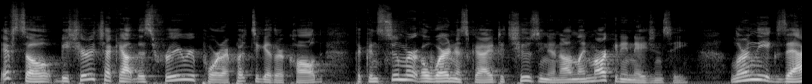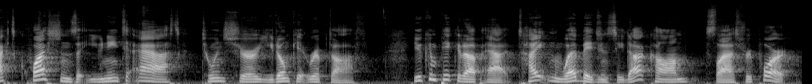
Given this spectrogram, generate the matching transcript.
If so, be sure to check out this free report I put together called The Consumer Awareness Guide to Choosing an Online Marketing Agency. Learn the exact questions that you need to ask to ensure you don't get ripped off. You can pick it up at titanwebagency.com slash report.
